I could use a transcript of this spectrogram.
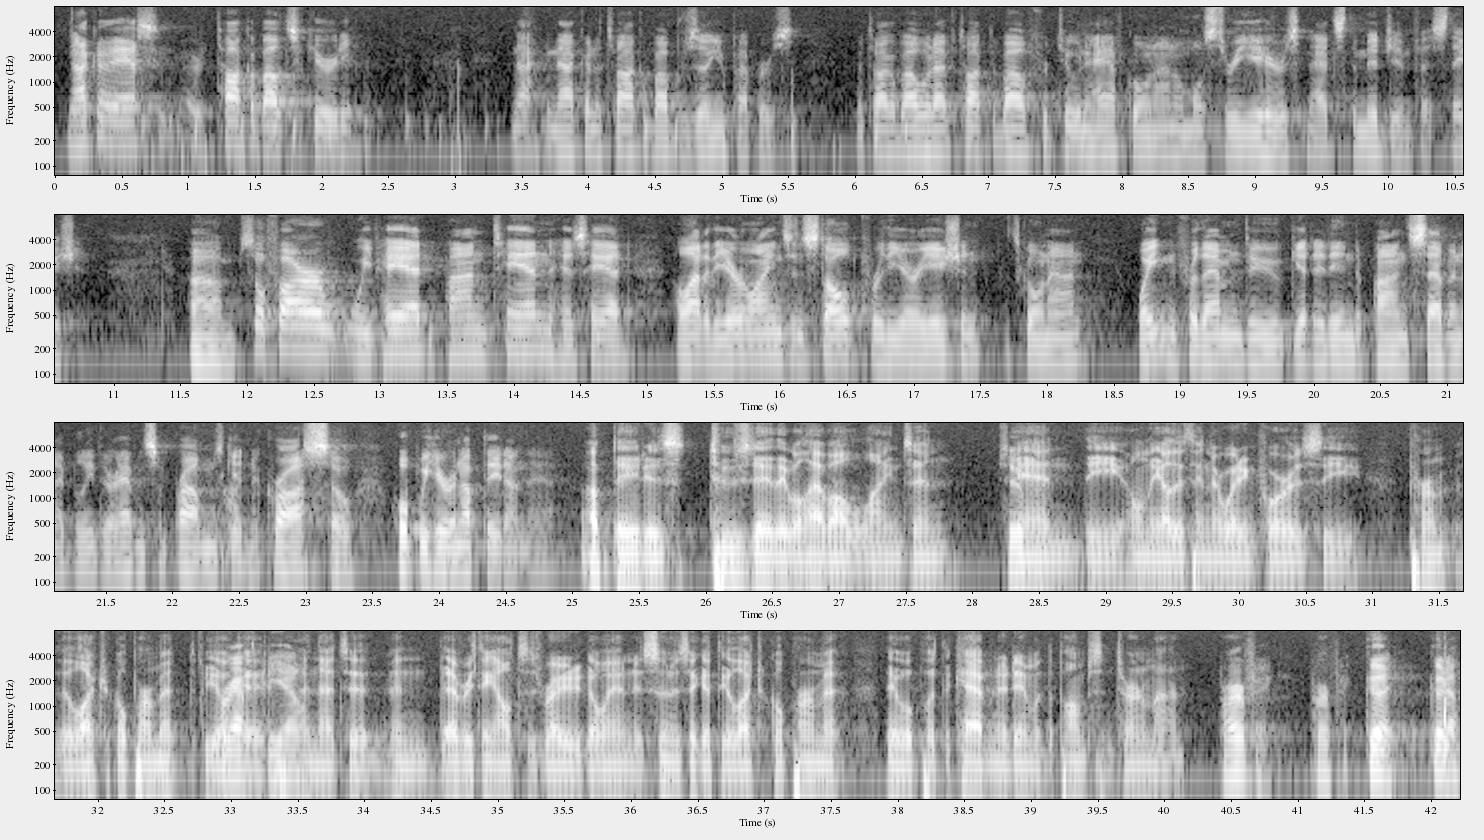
Not going to ask or talk about security. Not, not going to talk about Brazilian peppers. I'm going to talk about what I've talked about for two and a half, going on almost three years, and that's the midge infestation. Um, So far, we've had, Pond 10 has had a lot of the airlines installed for the aeration that's going on. Waiting for them to get it into Pond 7. I believe they're having some problems getting across, so hope we hear an update on that. Update is Tuesday, they will have all the lines in. Super. And the only other thing they're waiting for is the perm, the electrical permit to be For okayed. FPL? And that's it. And everything else is ready to go in. As soon as they get the electrical permit, they will put the cabinet in with the pumps and turn them on. Perfect, perfect. Good, good. up-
